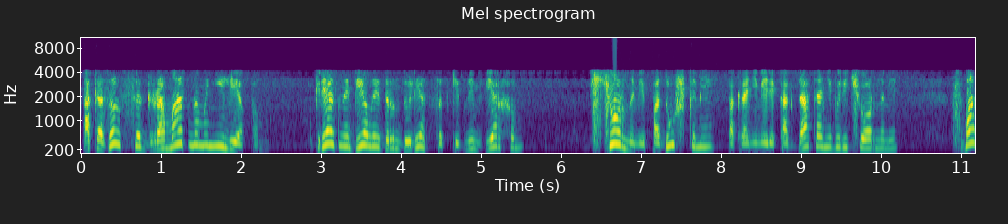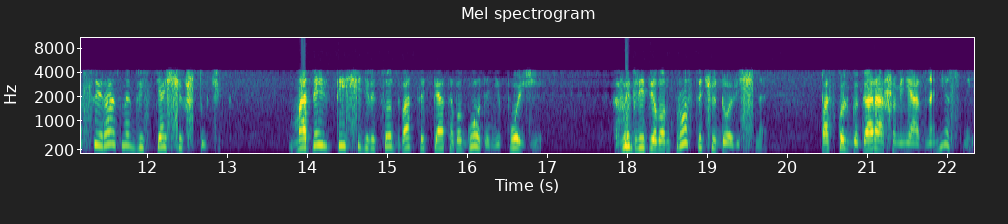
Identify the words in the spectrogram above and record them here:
оказался громадным и нелепым. Грязно-белый драндулет с откидным верхом, с черными подушками, по крайней мере, когда-то они были черными, с массой разных блестящих штучек. Модель 1925 года, не позже. Выглядел он просто чудовищно. Поскольку гараж у меня одноместный,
